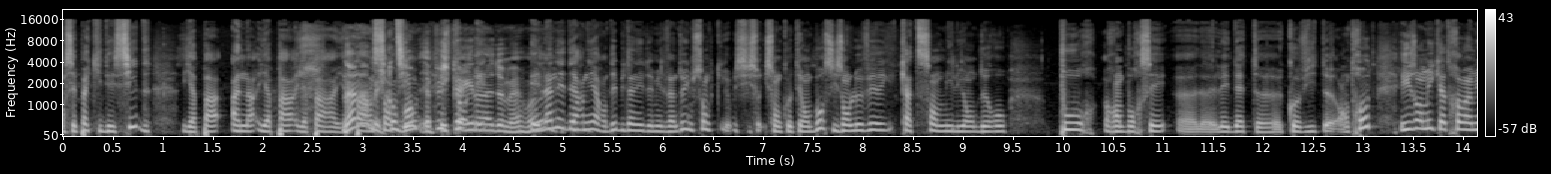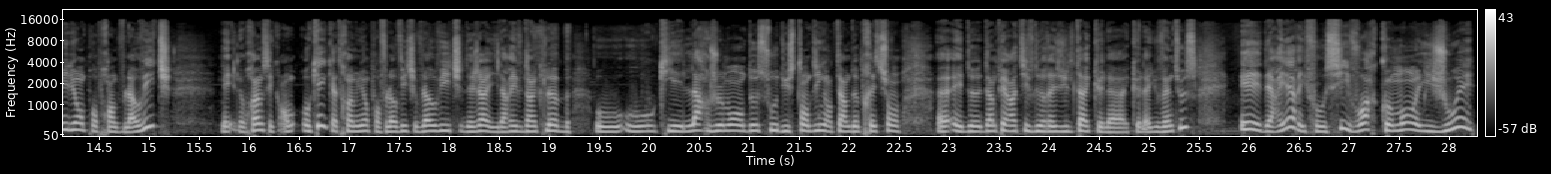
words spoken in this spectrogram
on ne sait pas qui décide. Il n'y a pas, il y a pas, il y a pas, il y a pas un centime. Il y a plus péril dans la demeure. Et l'année dernière, en début d'année 2022, il me semble qu'ils sont cotés en bourse. Ils ont levé 400 millions d'euros pour rembourser euh, les dettes euh, Covid, entre autres. Et ils ont mis 80 millions pour prendre Vlaovic. Mais le problème, c'est qu'ok, ok, 80 millions pour Vlaovic. Vlaovic, déjà, il arrive d'un club où, qui est largement en dessous du standing en termes de pression euh, et d'impératif de, résultat que la, que la Juventus. Et derrière, il faut aussi voir comment il jouait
